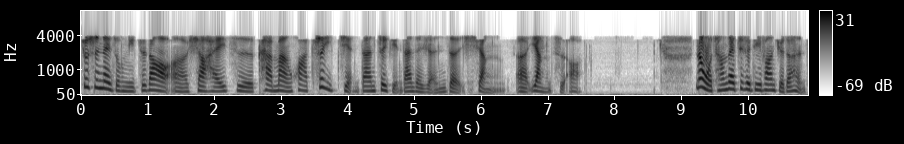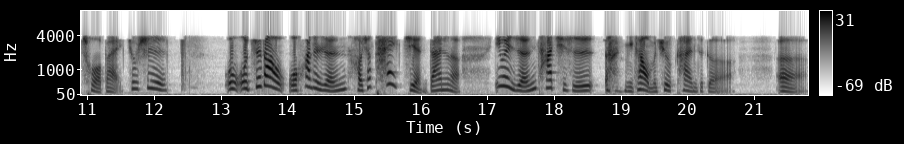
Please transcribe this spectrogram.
就是那种你知道，呃，小孩子看漫画最简单、最简单的人的像呃样子啊。那我常在这个地方觉得很挫败，就是我我知道我画的人好像太简单了，因为人他其实，你看我们去看这个呃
